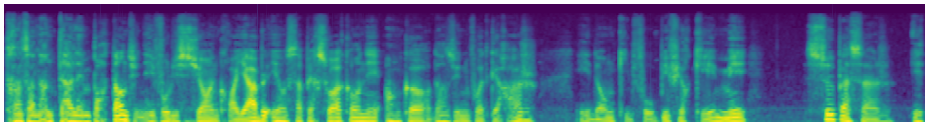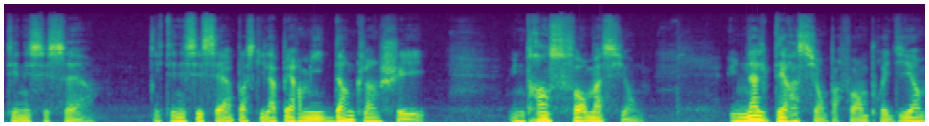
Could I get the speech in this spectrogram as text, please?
transcendantale importante, une évolution incroyable, et on s'aperçoit qu'on est encore dans une voie de garage, et donc il faut bifurquer, mais ce passage était nécessaire. était nécessaire parce qu'il a permis d'enclencher une transformation, une altération, parfois on pourrait dire,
